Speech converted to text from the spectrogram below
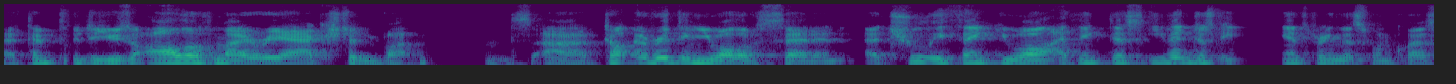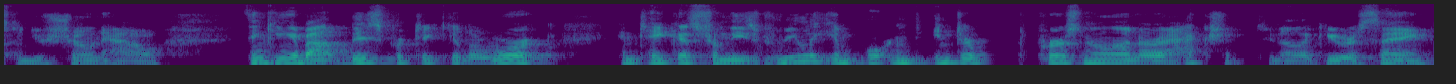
I attempted to use all of my reaction buttons uh, everything you all have said. And I truly thank you all. I think this, even just answering this one question, you've shown how thinking about this particular work can take us from these really important interpersonal interactions. You know, like you were saying,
